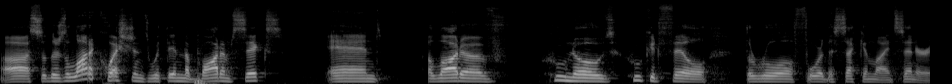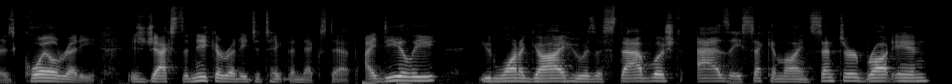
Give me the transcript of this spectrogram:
Uh, so there's a lot of questions within the bottom six, and a lot of who knows who could fill the role for the second line center. Is Coyle ready? Is Jack Studnicka ready to take the next step? Ideally, you'd want a guy who is established as a second line center brought in.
